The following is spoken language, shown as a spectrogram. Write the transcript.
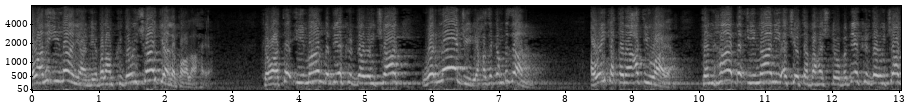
ئەوانە ئیمانیان هەیە بەڵام کردەوەی چاکیان لە پاڵا هەیە. کەواتە ئیمان بە بێکردەوەی چاک وەرناگیری حەزەکەم بزانن. ئەوەی کە قەناعەتی وایە تەنها بە ئیمانی ئەچێتە بەهشتەوە بە بێکردەوەی چاک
